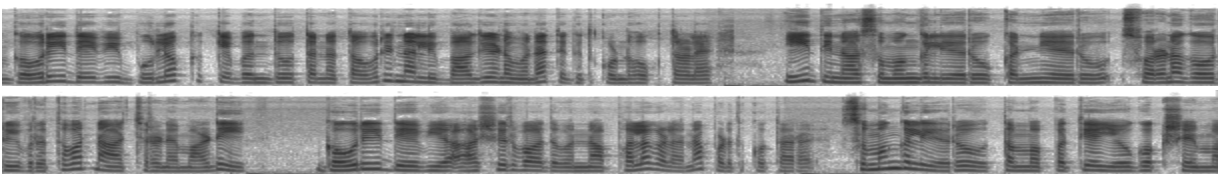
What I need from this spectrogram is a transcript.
ಗೌರಿ ದೇವಿ ಭೂಲೋಕಕ್ಕೆ ಬಂದು ತನ್ನ ತವರಿನಲ್ಲಿ ಬಾಗಿಣವನ್ನು ತೆಗೆದುಕೊಂಡು ಹೋಗ್ತಾಳೆ. ಈ ದಿನ ಸುಮಂಗಲಿಯರು, ಕನ್ಯೆಯರು ಸ್ವರ್ಣಗೌರಿ ವ್ರತವನ್ನು ಆಚರಣೆ ಮಾಡಿ ಗೌರಿ ದೇವಿಯ ಆಶೀರ್ವಾದವನ್ನ ಫಲಗಳನ್ನು ಪಡೆದುಕೋತಾರೆ. ಸುಮಂಗಲಿಯರು ತಮ್ಮ ಪತಿಯ ಯೋಗಕ್ಷೇಮ,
